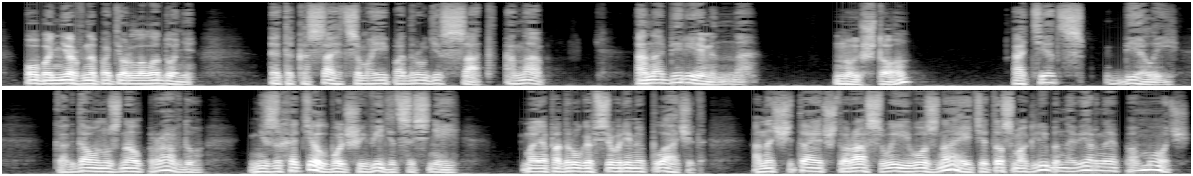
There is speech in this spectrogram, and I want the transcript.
— оба нервно потерла ладони. «Это касается моей подруги Сад. Она... она беременна». «Ну и что?» Отец белый. Когда он узнал правду, не захотел больше видеться с ней. Моя подруга все время плачет. Она считает, что раз вы его знаете, то смогли бы, наверное, помочь.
